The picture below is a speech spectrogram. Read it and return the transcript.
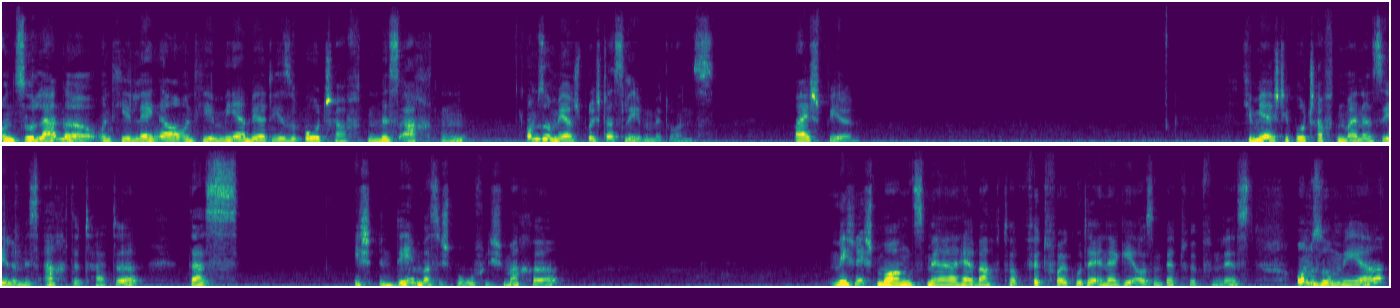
Und solange und je länger und je mehr wir diese Botschaften missachten, umso mehr spricht das Leben mit uns. Beispiel. Je mehr ich die Botschaften meiner Seele missachtet hatte, dass ich in dem, was ich beruflich mache, mich nicht morgens mehr hellwach, topfit, voll guter Energie aus dem Bett hüpfen lässt, umso mehr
